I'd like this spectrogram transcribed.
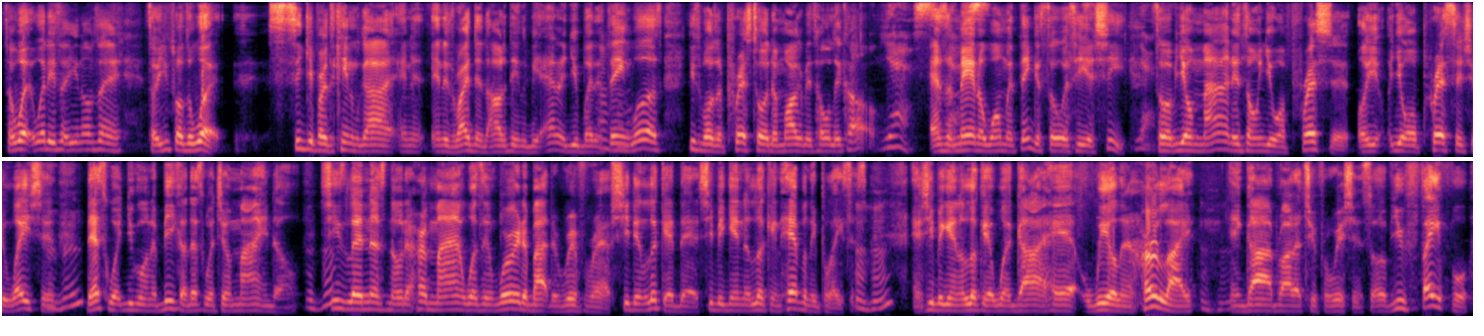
So what? What he say? You know what I'm saying? So you supposed to what? Seek ye first the kingdom of God and, and it's right that all the things will be added to you. But the thing was, you're supposed to press toward the mark of his holy call. Mm-hmm. Yes, As a yes. man or woman thinketh, so is he or she. Yes. So if your mind is on your oppressor or your, your oppressed situation, Mm-hmm. that's what you're going to be because that's what your mind on. She's letting us know that her mind wasn't worried about the riffraff. She didn't look at that. She began to look in heavenly places. Mm-hmm. And she began to look at what God had will in her life Mm-hmm. and God brought it to fruition. So if you faithful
